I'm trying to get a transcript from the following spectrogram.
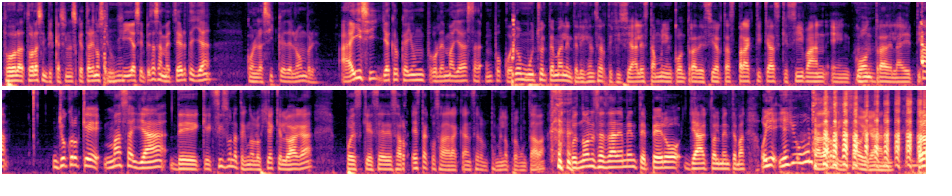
toda la- todas las implicaciones que traen las cirugías. Empiezas a meterte ya con la psique del hombre. Ahí sí, ya creo que hay un problema ya hasta un poco. Mucho el tema de la inteligencia artificial, está muy en contra de ciertas prácticas que sí van en contra de la ética. Yo creo que más allá de que exista una tecnología que lo haga, pues que se desarrolle. Esta cosa dará cáncer, también lo preguntaba. Pues no necesariamente, pero ya actualmente van. Oye, y ahí hubo una. Da risa, oigan. Pero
